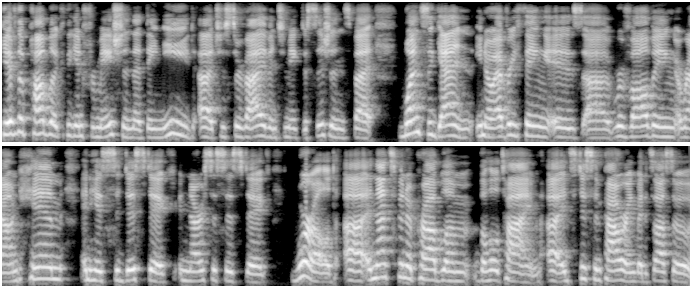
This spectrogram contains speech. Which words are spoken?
Give the public the information that they need uh, to survive and to make decisions. But once again, you know, everything is uh, revolving around him and his sadistic, narcissistic world. Uh, and that's been a problem the whole time. Uh, it's disempowering, but it's also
